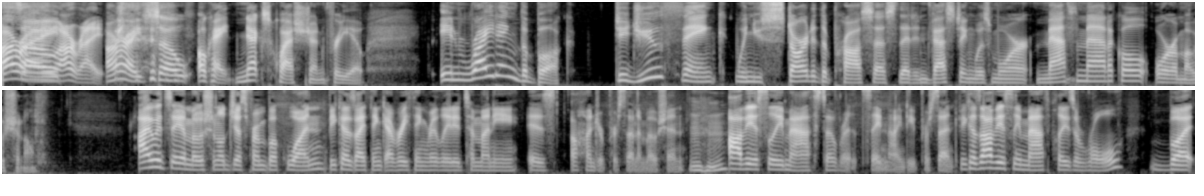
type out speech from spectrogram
All so, right. all right, All right. So, okay, next question for you. In writing the book, did you think when you started the process that investing was more mathematical or emotional? I would say emotional just from book one because I think everything related to money is 100% emotion. Mm-hmm. Obviously, math, so let's say 90%, because obviously math plays a role, but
